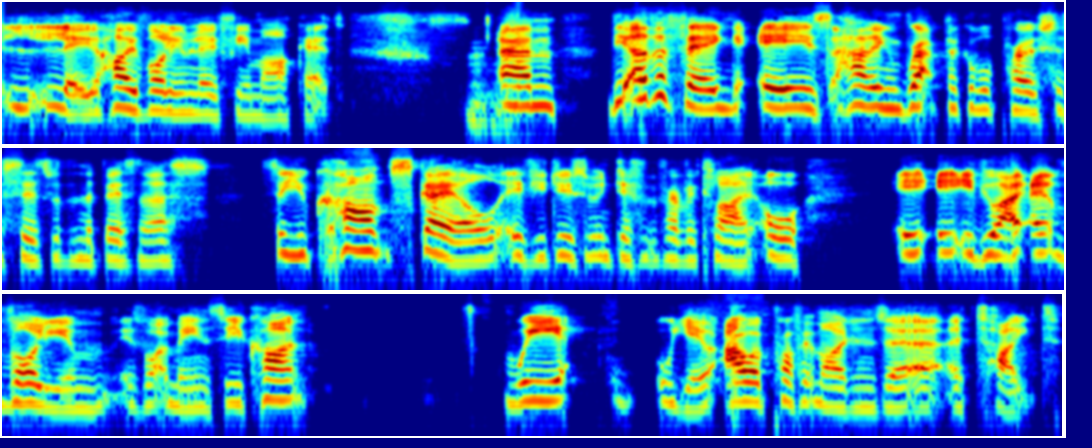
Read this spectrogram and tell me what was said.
low high volume, low fee market. Mm-hmm. Um, the other thing is having replicable processes within the business. So you can't scale if you do something different for every client, or if you are at volume, is what I mean. So you can't. We, you know, our profit margins are, are tight,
